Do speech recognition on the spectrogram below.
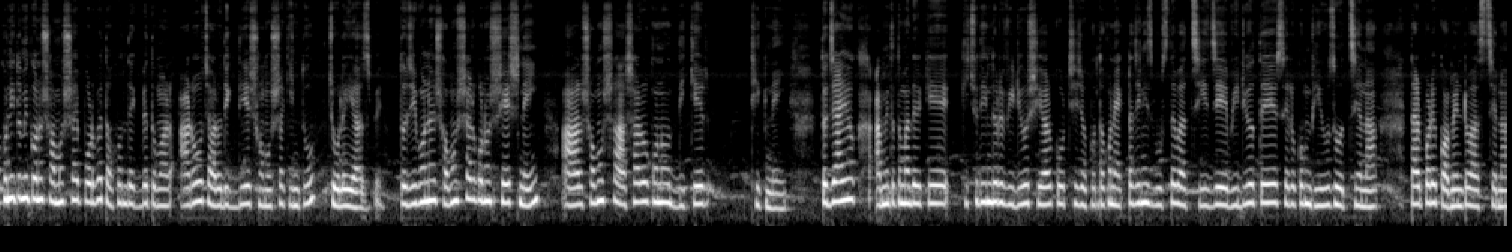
যখনই তুমি কোনো সমস্যায় পড়বে, তখন দেখবে তোমার আরও চারোদিক দিয়ে সমস্যা কিন্তু চলেই আসবে। তো জীবনে সমস্যার কোনো শেষ নেই, আর সমস্যা আসারও কোনো দিকের ঠিক নেই। তো যাই হোক, আমি তো তোমাদেরকে কিছুদিন ধরে ভিডিও শেয়ার করছি, যখন তখন একটা জিনিস বুঝতে পারছি যে ভিডিওতে সেরকম ভিউজ হচ্ছে না, তারপরে কমেন্টও আসছে না,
